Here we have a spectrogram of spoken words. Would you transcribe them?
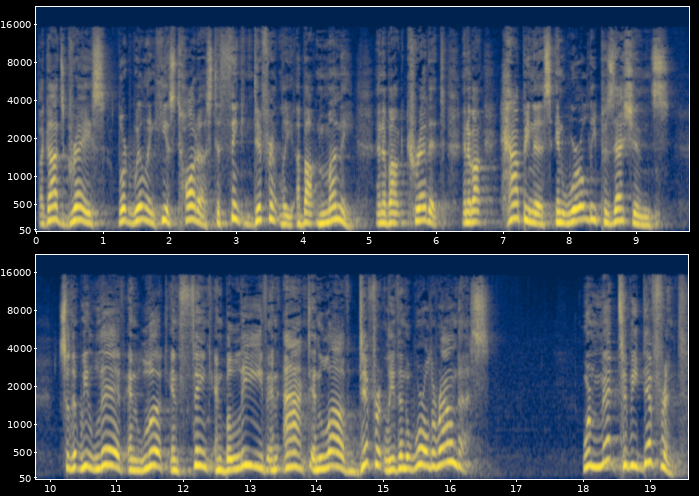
By God's grace, Lord willing, He has taught us to think differently about money and about credit and about happiness in worldly possessions so that we live and look and think and believe and act and love differently than the world around us. We're meant to be different.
